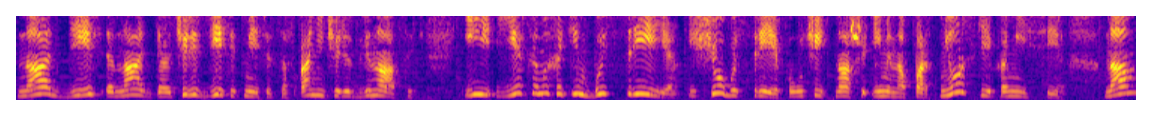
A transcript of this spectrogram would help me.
на 10, на, через 10 месяцев, а не через 12. И если мы хотим быстрее, еще быстрее получить наши именно партнерские комиссии, нам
